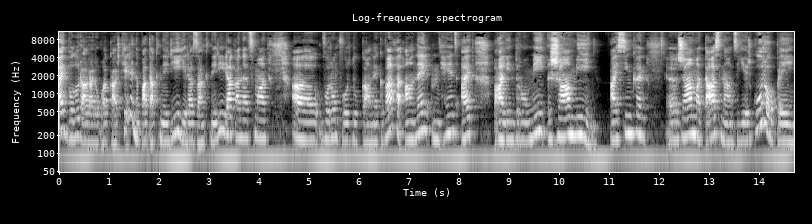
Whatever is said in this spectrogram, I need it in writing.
այդ բոլոր արարողակարգերը նպատակների, երազանքների իրականացման, որոնք որ դուք կանեք վաղը, аնել հենց այդ պալինդրոմի ժամին, այսինքն ժամը 10-ից 2 րոպեին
